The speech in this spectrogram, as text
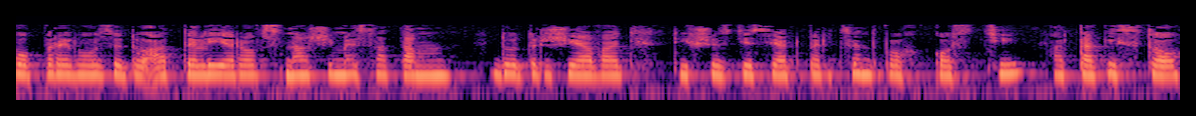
po prevoze do ateliérov snažíme sa tam dodržiavať tých 60% vlhkosti. A takisto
